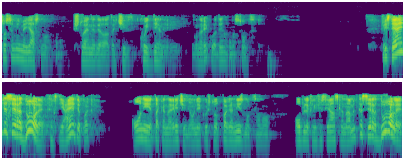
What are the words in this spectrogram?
сосем е јасно што е неделата и кој ден е. Го нарекува денот на сонцето. Христијаните се радувале, христијаните пак, оние така наречени, оние кои што од паганизмот само облекли христијанска наметка, се радувале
